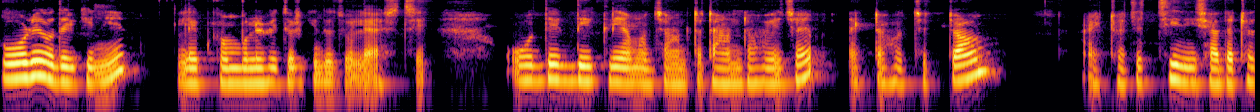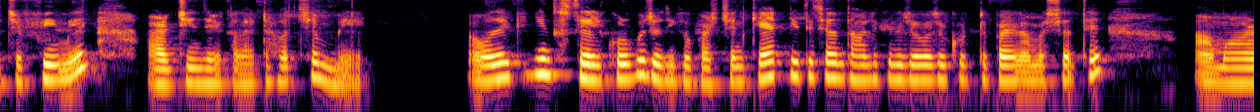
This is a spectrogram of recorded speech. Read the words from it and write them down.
করে ওদেরকে নিয়ে লেপ কম্বলের ভিতর কিন্তু চলে আসছে। ওদের দেখলে আমার জানটা ঠান্ডা হয়ে যায়। একটা হচ্ছে টম আর একটা হচ্ছে চিনি, সাদাটা হচ্ছে ফিমেল আর জিঞ্জার কালারটা হচ্ছে মেল ওদেরকে কিন্তু সেল করব, যদি কেউ পার্সেন্ট ক্যাট নিতে চান, তাহলে কিন্তু যোগাযোগ করতে পারেন আমার সাথে। আমার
